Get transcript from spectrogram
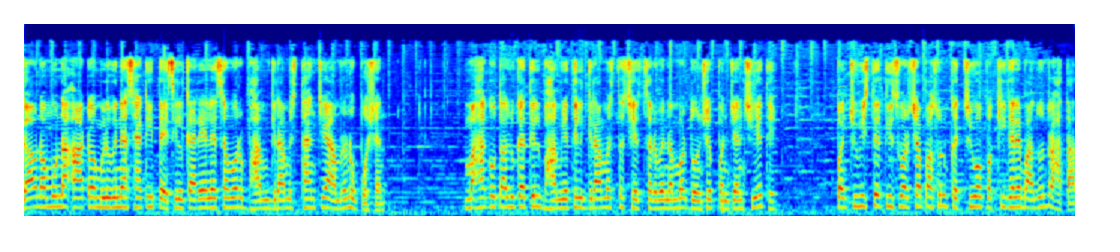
गाव नमुना आठ मिळविण्यासाठी तहसील कार्यालयासमोर भाम ग्रामस्थांचे आमरण उपोषण. महागाव तालुक्यातील भाम येथील ग्रामस्थ शेत सर्वे नंबर दोनशे पंच्याऐंशी येथे पंचवीस ते तीस वर्षापासून कच्ची व पक्की घरे बांधून राहतात.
